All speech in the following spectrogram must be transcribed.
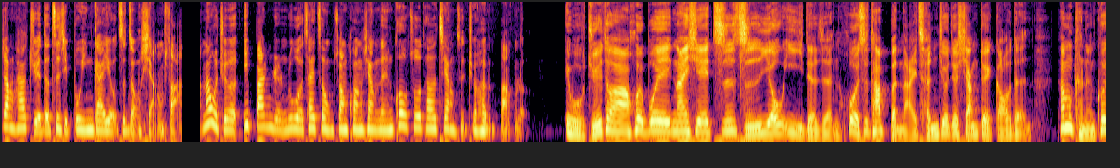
让她觉得自己不应该有这种想法。那我觉得一般人如果在这种状况下能够做到这样子就很棒了。诶、我觉得啊，会不会那一些资质优异的人，或者是他本来成就就相对高的人，他们可能会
